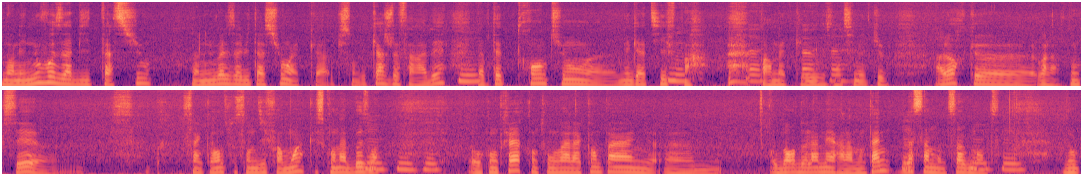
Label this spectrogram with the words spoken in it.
Dans les nouvelles habitations, dans les nouvelles habitations avec, euh, qui sont des cages de Faraday, Mm. il y a peut-être 30 ions euh, négatifs Mm. par, mètre cube ou centimètre cube. Alors que, voilà, donc c'est euh, 50, 70 fois moins que ce qu'on a besoin. Mm, mm, mm. Au contraire, quand on va à la campagne, euh, au bord de la mer, à la montagne, là ça monte, ça augmente. Donc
